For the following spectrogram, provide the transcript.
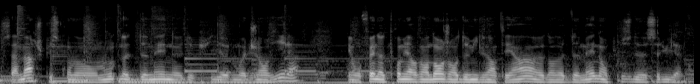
Ça marche puisqu'on monte notre domaine depuis le mois de janvier là, et on fait notre première vendange en 2021 euh, dans notre domaine en plus de celui-là. quoi.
